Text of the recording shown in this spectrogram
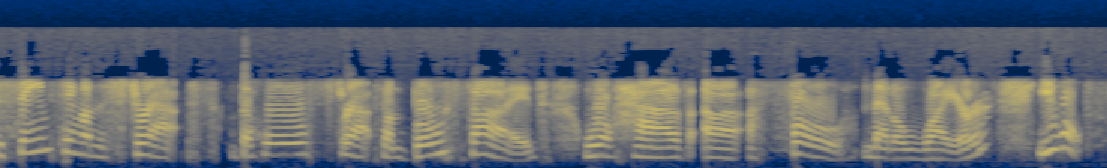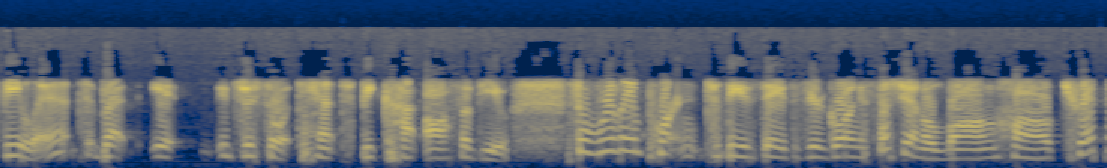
The same thing on the straps. The whole straps on both sides will have a, a full metal wire. You won't feel it, but it it's just so it can't be cut off of you. So really important to these days if you're going especially on a long haul trip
